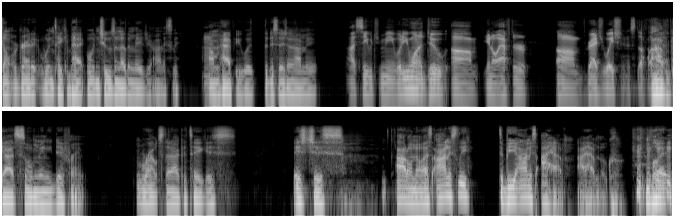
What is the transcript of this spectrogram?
don't regret it wouldn't take it back wouldn't choose another major honestly Mm. I'm happy with the decision that I made. I see what you mean. What do you want to do? Um, you know, after um graduation and stuff like I've that. got so many different routes that I could take. It's it's just I don't know. That's honestly, to be honest, I have I have no clue. but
